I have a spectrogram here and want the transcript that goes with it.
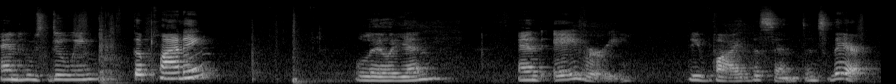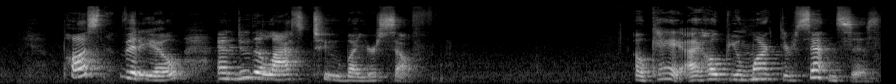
And who's doing the planning? Lillian and Avery. Divide the sentence there. Pause the video and do the last two by yourself. Okay, I hope you marked your sentences.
